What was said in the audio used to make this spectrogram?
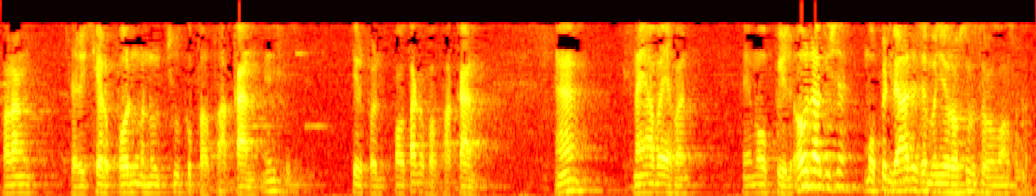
Orang dari Cirebon menuju ke Babakan. Ini Cirebon kota ke Babakan. Hah? Naik apa ya, Pak? Naik mobil. Oh, enggak bisa. Mobil enggak ada zamannya Rasul sallallahu alaihi wasallam.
